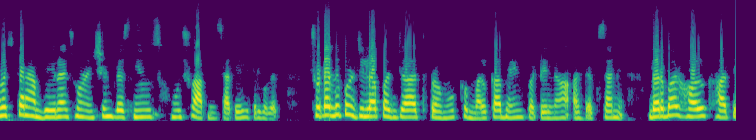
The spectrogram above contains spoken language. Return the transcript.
નમસ્કાર, આપ જોઈ રહ્યા છો નેશન પ્લસ ન્યૂઝ. હું છું આપની સાથે હેતલ ભગત. છોટાઉદેપુર જિલ્લા પંચાયત પ્રમુખ મલકાબેન પટેલના અધ્યક્ષસ્થાને દરબાર હોલ ખાતે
